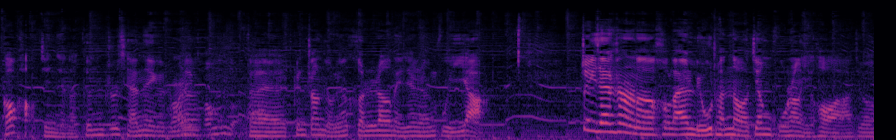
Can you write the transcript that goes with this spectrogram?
高考进去的，跟之前那个什么那旁门左道，对，跟张九龄、贺知章那些人不一样。这件事儿呢，后来流传到江湖上以后啊，就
